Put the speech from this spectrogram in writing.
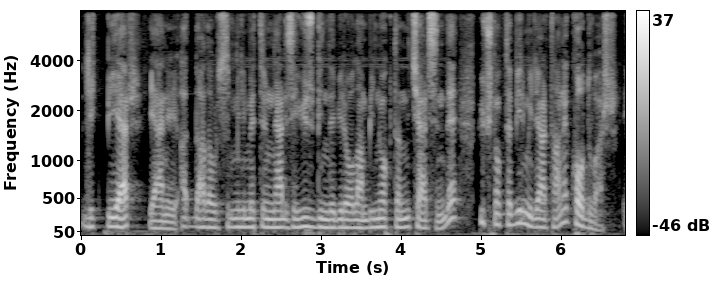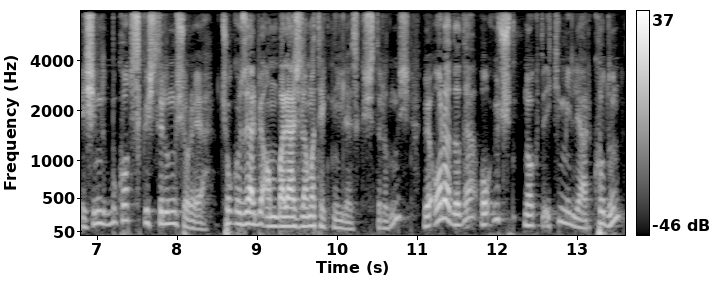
milimetrelik bir yer yani daha doğrusu milimetrenin neredeyse 100 binde biri olan bir noktanın içerisinde 3.1 milyar tane kod var. E şimdi bu kod sıkıştırılmış oraya. Çok özel bir ambalajlama tekniğiyle sıkıştırılmış ve orada da o 3.2 milyar kodun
